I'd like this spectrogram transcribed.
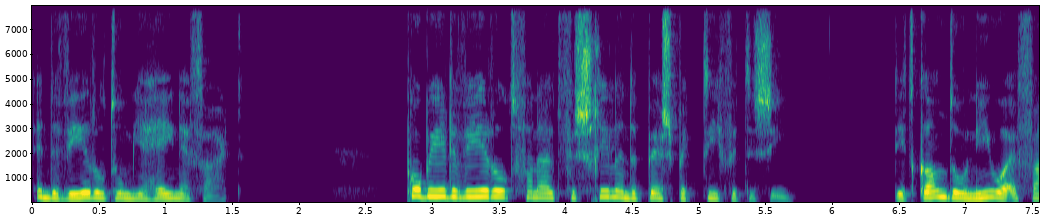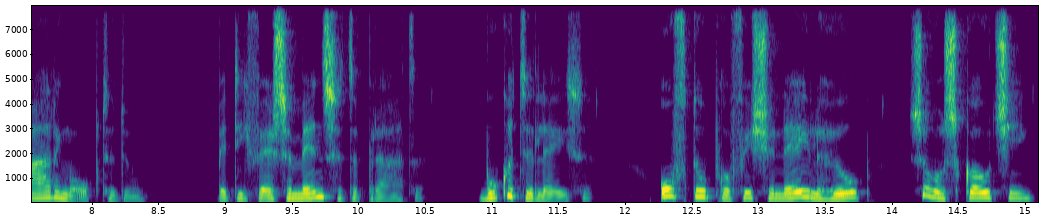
en de wereld om je heen ervaart. Probeer de wereld vanuit verschillende perspectieven te zien. Dit kan door nieuwe ervaringen op te doen, met diverse mensen te praten, boeken te lezen of door professionele hulp zoals coaching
